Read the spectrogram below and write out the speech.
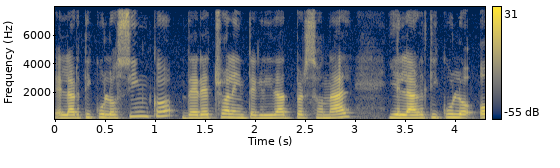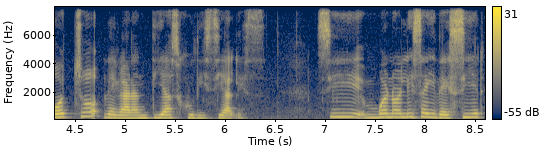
el artículo 5 derecho a la integridad personal y el artículo 8 de garantías judiciales. Sí, bueno, Elisa, y decir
